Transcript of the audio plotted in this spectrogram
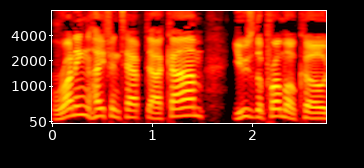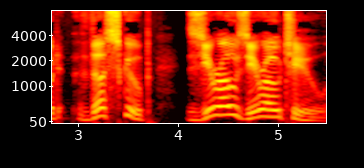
Running-tap.com. Use the promo code THESCOOP002.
